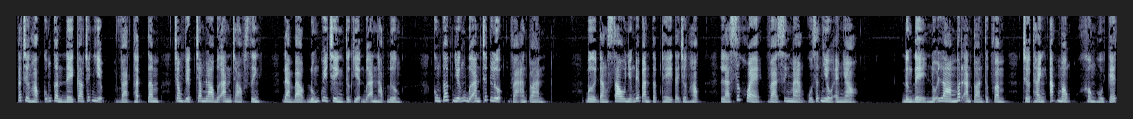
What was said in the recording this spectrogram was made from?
các trường học cũng cần đề cao trách nhiệm và thật tâm trong việc chăm lo bữa ăn cho học sinh, đảm bảo đúng quy trình thực hiện bữa ăn học đường, cung cấp những bữa ăn chất lượng và an toàn. Bởi đằng sau những bếp ăn tập thể tại trường học là sức khỏe và sinh mạng của rất nhiều em nhỏ. Đừng để nỗi lo mất an toàn thực phẩm trở thành ác mộng không hồi kết.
